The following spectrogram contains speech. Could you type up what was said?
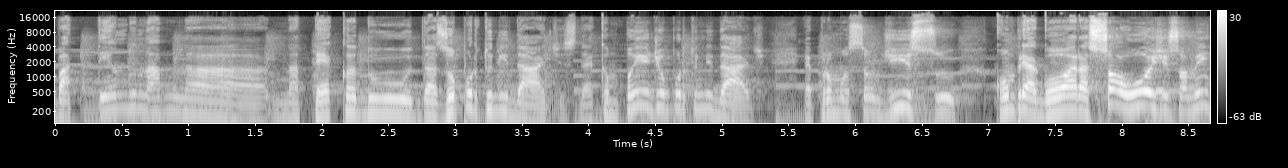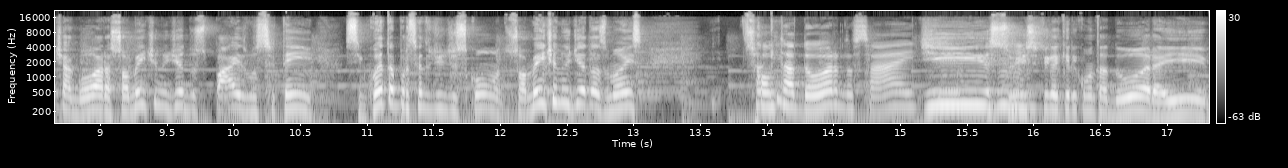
batendo na, na, na tecla do, das oportunidades, né? Campanha de oportunidade. É promoção disso, compre agora, só hoje, somente agora, somente no dia dos pais você tem 50% de desconto, somente no dia das mães. Só que- Contador do site. Isso, isso fica aquele contador aí,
